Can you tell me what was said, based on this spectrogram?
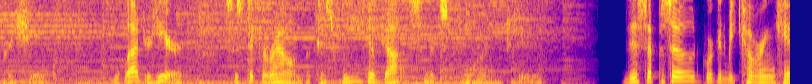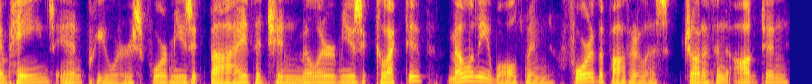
appreciate. I'm glad you're here, so stick around because we have got some exploring to do. This episode, we're going to be covering campaigns and pre orders for music by the Jen Miller Music Collective, Melanie Waldman, For the Fatherless, Jonathan Ogden,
